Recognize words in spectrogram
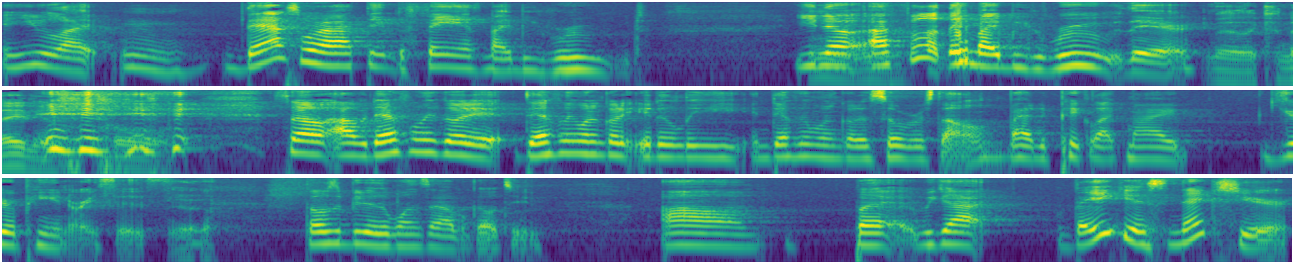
and you like, mm, that's where I think the fans might be rude. You know, I Mhm. feel like they might be rude there. Yeah, the Canadians is cool. so I would definitely go to definitely want to go to Italy and definitely want to go to Silverstone. But I had to pick like my European races. Yeah. Those would be the ones that I would go to. Um, but we got Vegas next year.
